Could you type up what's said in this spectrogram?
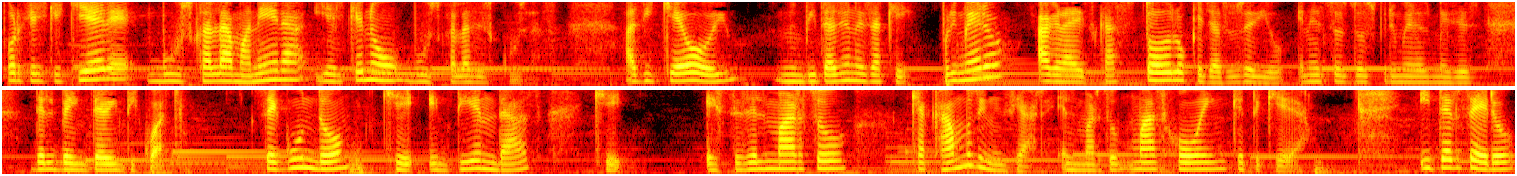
porque el que quiere busca la manera y el que no busca las excusas. Así que hoy mi invitación es a que primero agradezcas todo lo que ya sucedió en estos dos primeros meses del 2024. Segundo, que entiendas que este es el marzo que acabamos de iniciar, el marzo más joven que te queda. Y tercero,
